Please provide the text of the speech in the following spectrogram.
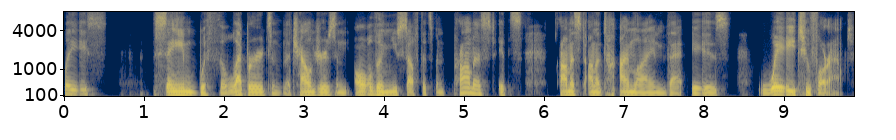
place. Same with the leopards and the challengers and all the new stuff that's been promised. It's promised on a timeline that is way too far out.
